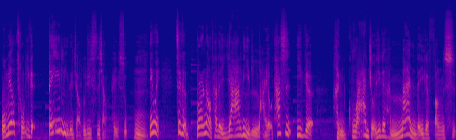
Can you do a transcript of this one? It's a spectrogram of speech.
我们要从一个 daily 的角度去思想配速，嗯，因为这个 burnout 它的压力来哦，它是一个很 gradual 一个很慢的一个方式，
